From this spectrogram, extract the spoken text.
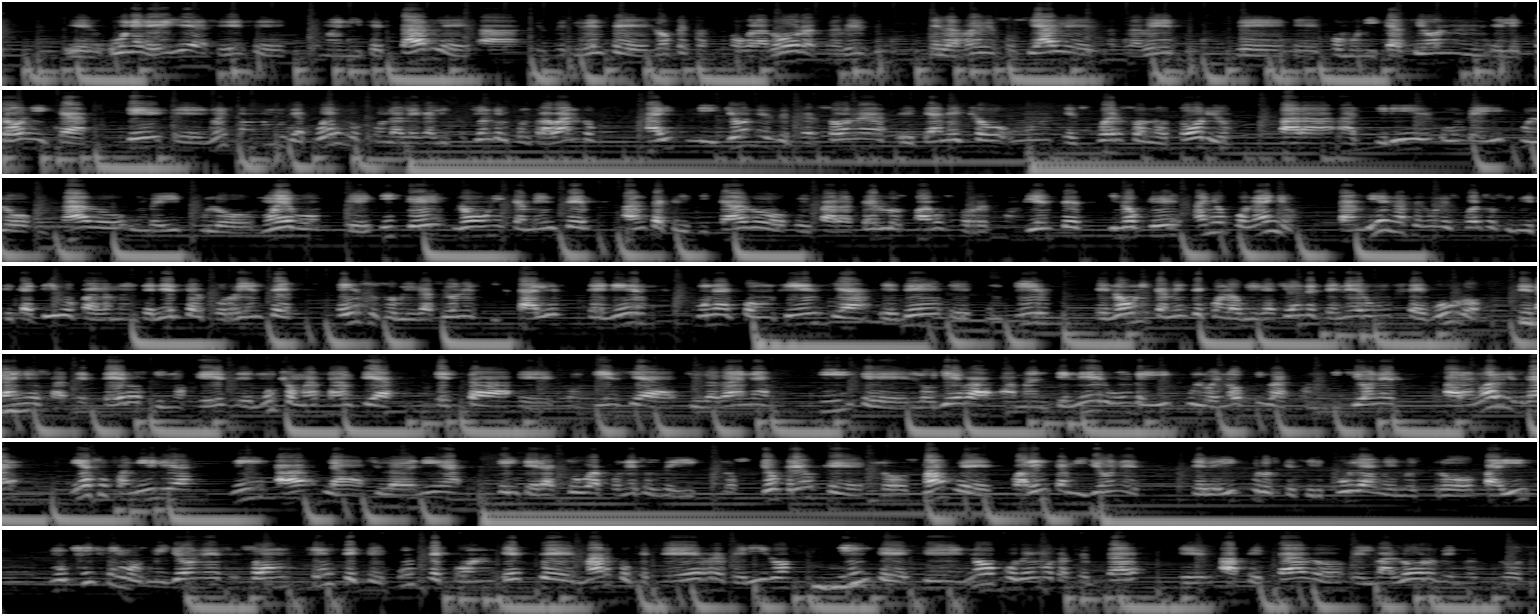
Eh, una de ellas es manifestarle al presidente López Obrador a través de las redes sociales, a través de comunicación electrónica, que no estamos de acuerdo con la legalización del contrabando. Hay millones de personas eh, que han hecho un esfuerzo notorio para adquirir un vehículo usado, un vehículo nuevo eh, y que no únicamente han sacrificado eh, para hacer los pagos correspondientes, sino que año con año también hacen un esfuerzo significativo para mantenerse al corriente en sus obligaciones fiscales, tener una conciencia de cumplir no únicamente con la obligación de tener un seguro de daños a terceros, sino que es mucho más amplia esta eh, conciencia ciudadana y eh, lo lleva a mantener un vehículo en óptimas condiciones para no arriesgar ni a su familia ni a la ciudadanía que interactúa con esos vehículos. Yo creo que los más de 40 millones de vehículos que circulan en nuestro país muchísimos millones son gente que cumple con este marco que te he referido y eh, que no podemos aceptar eh, afectado el valor de nuestros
